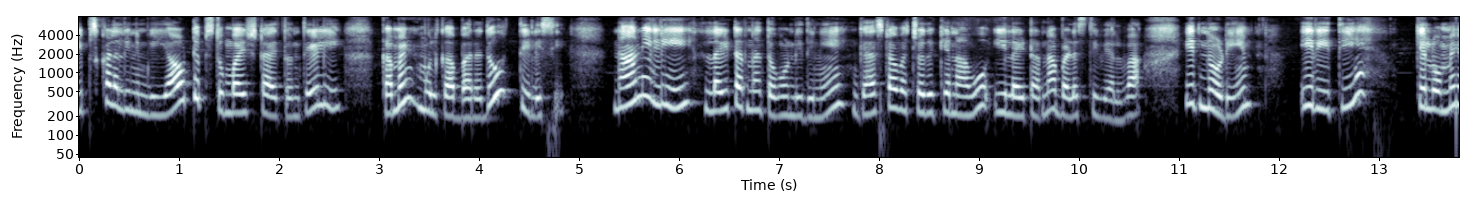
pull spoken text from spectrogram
ಟಿಪ್ಸ್ಗಳಲ್ಲಿ ನಿಮಗೆ ಯಾವ ಟಿಪ್ಸ್ ತುಂಬ ಇಷ್ಟ ಆಯಿತು ಅಂತೇಳಿ ಕಮೆಂಟ್ ಮೂಲಕ ಬರೆದು ತಿಳಿಸಿ. ನಾನಿಲ್ಲಿ ಲೈಟರ್ನ ತೊಗೊಂಡಿದ್ದೀನಿ. ಗ್ಯಾಸ್ ಸ್ಟವ್ ಹಚ್ಚೋದಕ್ಕೆ ನಾವು ಈ ಲೈಟರ್ನ ಬಳಸ್ತೀವಿ ಅಲ್ವಾ? ಇದು ನೋಡಿ, ಈ ರೀತಿ ಕೆಲವೊಮ್ಮೆ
